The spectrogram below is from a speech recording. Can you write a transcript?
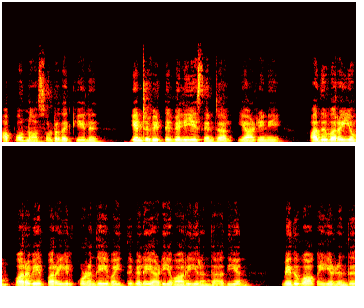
அப்போ நான் சொல்றத கேளு என்று விட்டு வெளியே சென்றாள் யாழினி. அதுவரையும் வரவேற்பறையில் குழந்தையை வைத்து விளையாடியவாறு இருந்த அதியன் மெதுவாக எழுந்து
